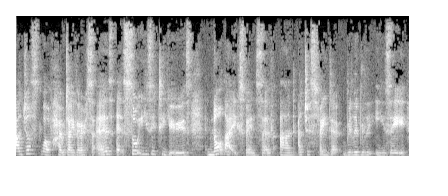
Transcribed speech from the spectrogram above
I just love how diverse it is. It's so easy to use, not that expensive, and I just find it really, really easy.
